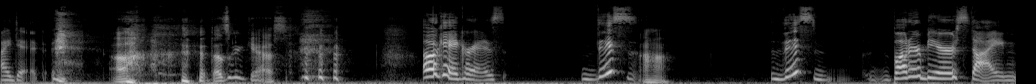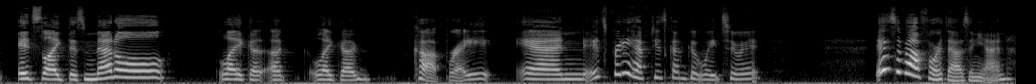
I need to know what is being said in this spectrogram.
I did. Uh, that's a good guess. okay, Chris. This Uh huh. this butterbeer stein it's like this metal like a, a like a cup right and it's pretty hefty it's got a good weight to it it's about 4000 yen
